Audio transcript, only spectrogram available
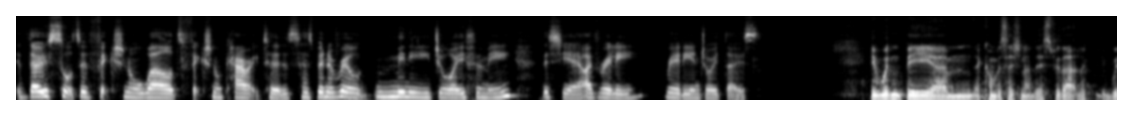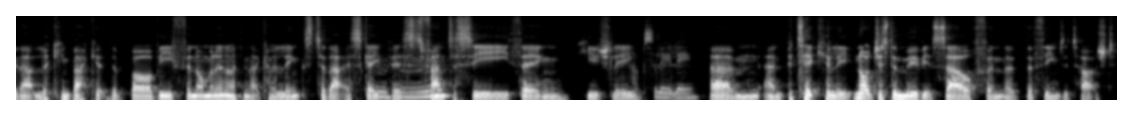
those sorts of fictional worlds fictional characters has been a real mini joy for me this year i've really really enjoyed those it wouldn't be um, a conversation like this without without looking back at the Barbie phenomenon. I think that kind of links to that escapist mm-hmm. fantasy thing hugely. Absolutely, um, and particularly not just the movie itself and the, the themes it touched,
